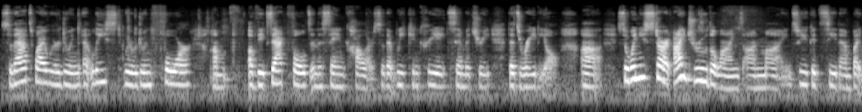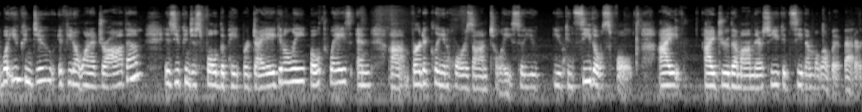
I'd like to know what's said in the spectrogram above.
so that's why we were doing at least, we were doing four um, of the exact folds in the same color so that we can create symmetry that's radial. Uh, so when you start, I drew the lines on mine so you could see them, but what you can do if you don't want to draw them is you can just fold the paper diagonally both ways and uh, vertically and horizontally so you, you can see those folds. I I drew them on there so you could see them a little bit better.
